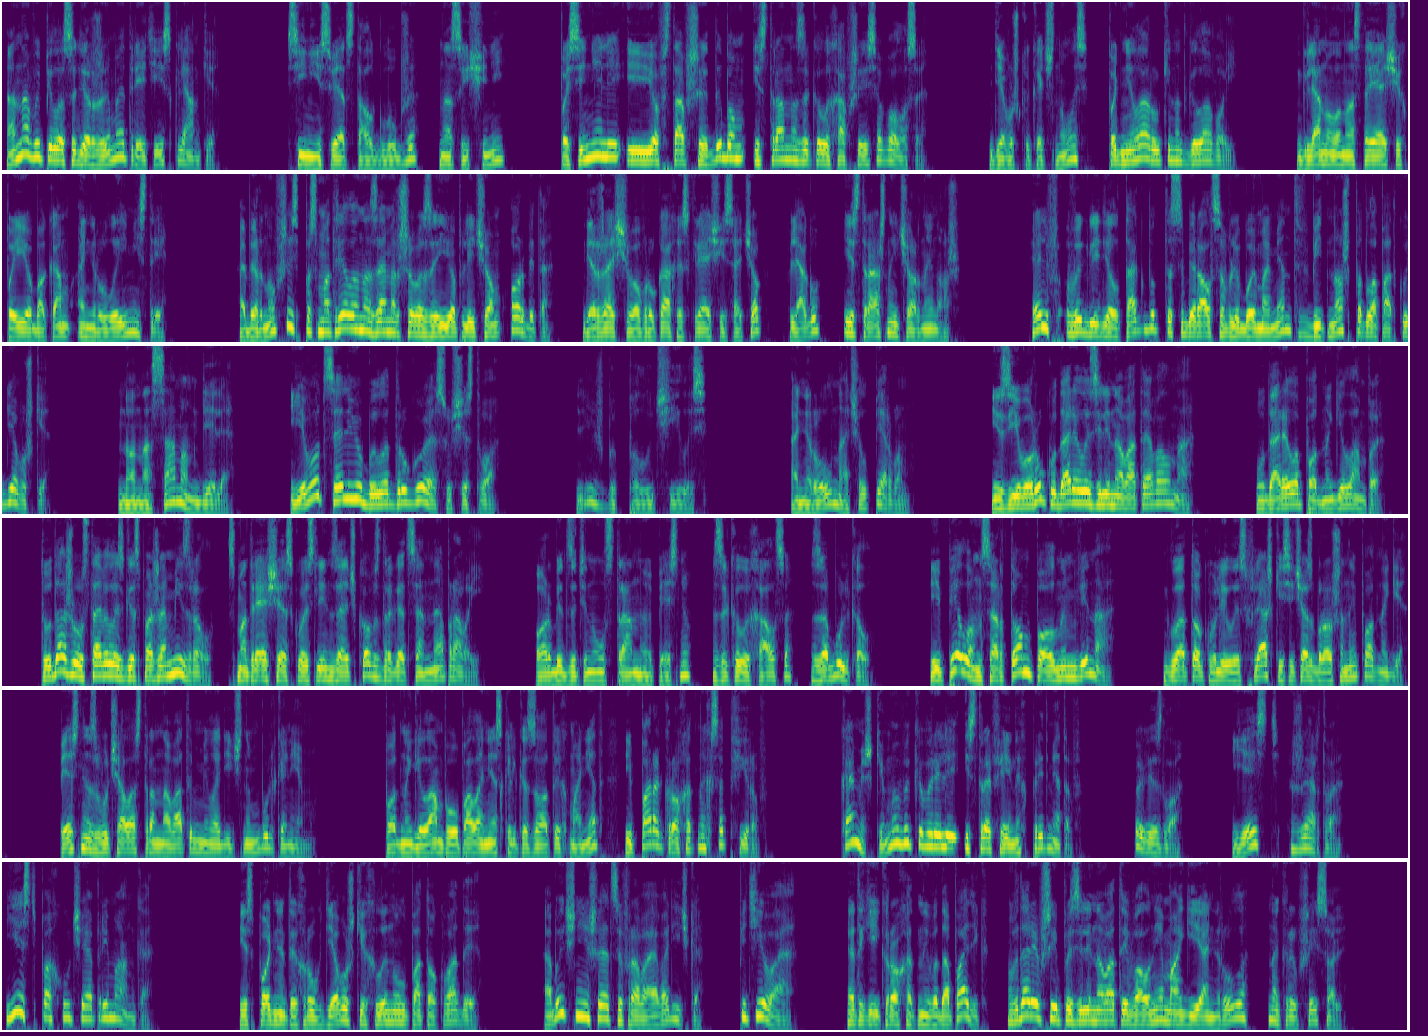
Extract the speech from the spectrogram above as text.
Она выпила содержимое третьей склянки. Синий свет стал глубже, насыщенней, Посинели и ее вставшие дыбом и странно заколыхавшиеся волосы. Девушка качнулась, подняла руки над головой. Глянула на стоящих по ее бокам Аньрула и Мистри. Обернувшись, посмотрела на замершего за ее плечом орбита, держащего в руках искрящий сачок, флягу и страшный черный нож. Эльф выглядел так, будто собирался в любой момент вбить нож под лопатку девушки. Но на самом деле его целью было другое существо. Лишь бы получилось. Анирул начал первым. Из его рук ударила зеленоватая волна. Ударила под ноги лампы. Туда же уставилась госпожа Мизрал, смотрящая сквозь линзы очков с драгоценной оправой. Орбит затянул странную песню, заколыхался, забулькал. И пел он с ртом полным вина. Глоток влил из фляжки, сейчас брошенный под ноги. Песня звучала странноватым мелодичным бульканьем. Под ноги лампы упало несколько золотых монет и пара крохотных сапфиров. Камешки мы выковыряли из трофейных предметов. Повезло. Есть жертва. Есть пахучая приманка. Из поднятых рук девушки хлынул поток воды. Обычнейшая цифровая водичка, питьевая. Этакий крохотный водопадик, вдаривший по зеленоватой волне магии Аньрула, накрывший соль.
